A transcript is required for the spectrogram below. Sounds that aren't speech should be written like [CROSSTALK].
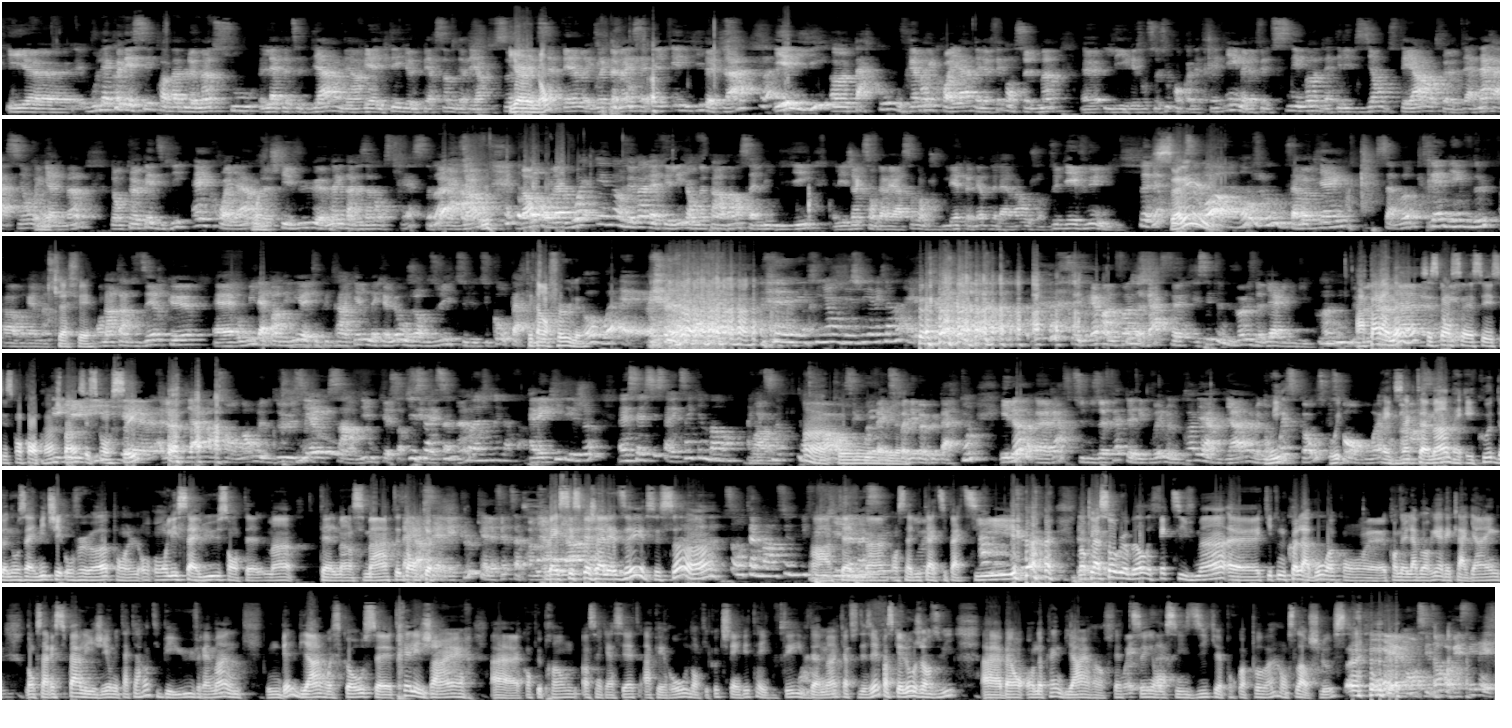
Et euh, vous la connaissez probablement sous la petite bière, mais en réalité, il y a une personne derrière tout ça. Il y a un nom. s'appelle, exactement, elle s'appelle [LAUGHS] Émilie Leclerc. Et Émilie a un parcours vraiment incroyable. Elle a fait non seulement euh, les réseaux sociaux qu'on connaît très bien, mais elle a fait du cinéma, de la télévision, du théâtre, de la narration également. Donc, tu as un pedigree incroyable. Je t'ai vu euh, même dans les annonces Crest, par exemple. Donc, on la voit énormément à la télé. On a tendance à l'oublier, les gens qui sont derrière ça. Donc, je voulais te mettre de l'avant aujourd'hui. Bienvenue, Émilie. Salut! bonjour! Ça va bien? Ça va très bien, vous deux? Ah, vraiment. Tout à fait. On a entendu dire que, euh, oui, la pandémie a été plus tranquille, mais que là, aujourd'hui, tu, tu cours partout. T'es en feu, là. Oh ouais! [LAUGHS] [LAUGHS] Les clients ont dégelé avec la mer. [LAUGHS] C'est vraiment le fun. Raph, euh, c'est une veuse de bière Émilie. hein? Une Apparemment, hein, c'est ce qu'on sait, c'est c'est ce qu'on comprend, je pense, c'est ce qu'on sait. euh, Elle a une bière dans son nom, une deuxième qui s'en vient ou qui est Qui est sortie sorti récemment. pour la journée de la femme. Avec qui déjà? Euh, Celle-ci, c'est avec 5e baron, à Wow. Gatineau. Ah, c'est cool. cool. Ben, disponible un peu partout. Et là, euh, Raph, tu nous as fait découvrir une première bière, une Oui. West Coast, Oui. qu'on boit? Exactement. Ben, écoute, de nos amis de chez Over Up, on, on, on les salue, ils sont tellement, tellement smart. Donc, c'est avec eux qu'elle a fait sa première ben, c'est ce que j'allais dire, c'est ça, hein? Ils sont tellement les filles. Ah, tellement. On salue Oui. Tati Patti. Ah, [LAUGHS] Donc, la Soul Rebel, effectivement, euh, qui est une collabo hein, qu'on euh, qu'on a élaborée avec la gang. Donc, ça reste super léger. On est à 40 IBU, vraiment une, une belle bière West Coast, euh, très légère, euh, qu'on peut prendre en 5 à 7, apéro. Donc, écoute, je t'invite à écouter, évidemment, quand tu désires. Parce que là, aujourd'hui, euh, ben, on, on a plein de bières, en fait. Exact. on s'est dit que pourquoi pas, hein, on se lâche lousse. Euh, [LAUGHS] on s'est dit, on va rester dans les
